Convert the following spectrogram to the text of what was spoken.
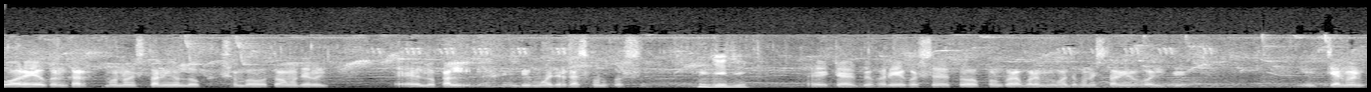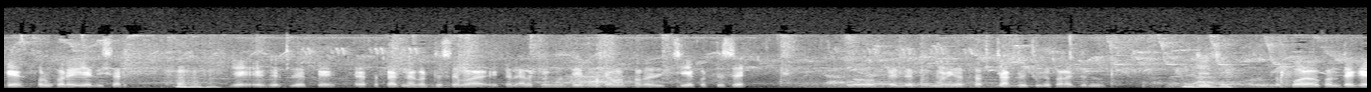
পরে ওখানকার মনে হয় স্থানীয় লোক সম্ভবত আমাদের ওই লোকাল এমপি মহাজের কাছে ফোন করছে। জি জি। এটার ব্যাপারে ইয়ে করছে তো ফোন করার পরে মানে স্থানীয় ওই যে চেয়ারম্যানকে ফোন করে ইয়ে দিছে আর কি। যে এদেরকে প্রার্থনা করতেছে বা এখানে এলাকার মধ্যে এবং যেমন মাথা দিচ্ছে ইয়ে করতেছে তো এদের মানে অর্থাৎ চাকরি চুরি করার জন্য। জি জি। পরে ওখান থেকে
